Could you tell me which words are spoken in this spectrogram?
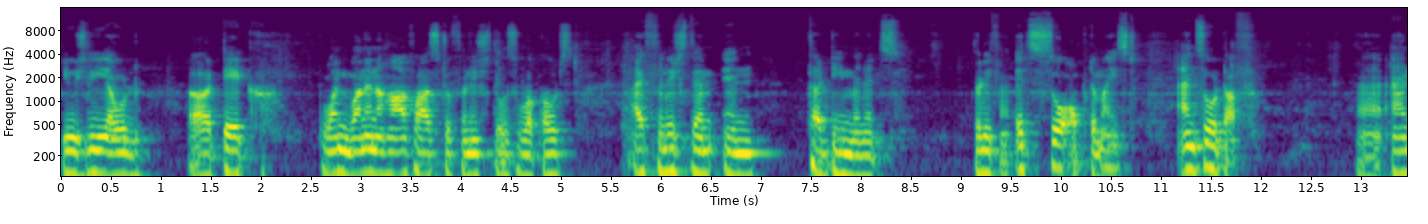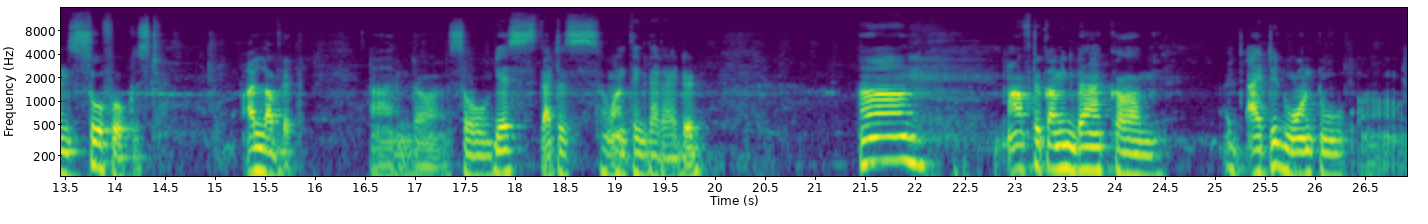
Usually, I would uh, take one, one and a half hours to finish those workouts. I finish them in 30 minutes. 35. It's so optimized and so tough uh, and so focused. I loved it. And uh, so, yes, that is one thing that I did. Um, after coming back, um, I, I, did want to uh,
